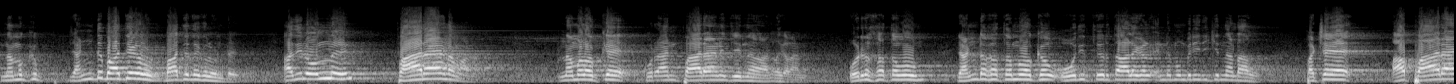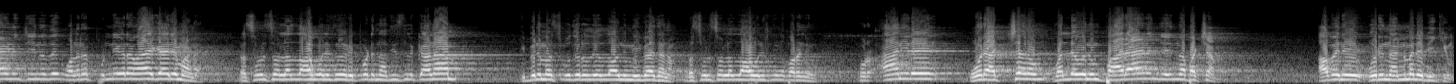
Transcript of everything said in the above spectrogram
നമുക്ക് രണ്ട് ബാധ്യതകളുണ്ട് ബാധ്യതകളുണ്ട്. അതിലൊന്ന് പാരായണമാണ്. നമ്മളൊക്കെ ഖുർആൻ പാരായണം ചെയ്യുന്ന ആളുകളാണ്. ഒരു ഹത്തവും രണ്ട് ഹത്തവും ഒക്കെ ഓതി തീർത്ത ആളുകൾ എന്റെ മുമ്പിൽ ഇരിക്കുന്നുണ്ടാവും. പക്ഷേ ആ പാരായണം ചെയ്യുന്നത് വളരെ പുണ്യകരമായ കാര്യമാണ്. റസൂൽ സല്ലാഹു റിപ്പോർട്ട് ചെയ്യുന്ന ഹദീസിൽ കാണാം. ഇബ്നു മസൂദ് റളിയല്ലാഹു നിവേദനം. റസൂൽ സല്ലാഹു അലൈഹി പറഞ്ഞു ഖുർആാനിലെ ഒരക്ഷരം വല്ലവനും പാരായണം ചെയ്യുന്ന പക്ഷം അവന് ഒരു നന്മ ലഭിക്കും.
